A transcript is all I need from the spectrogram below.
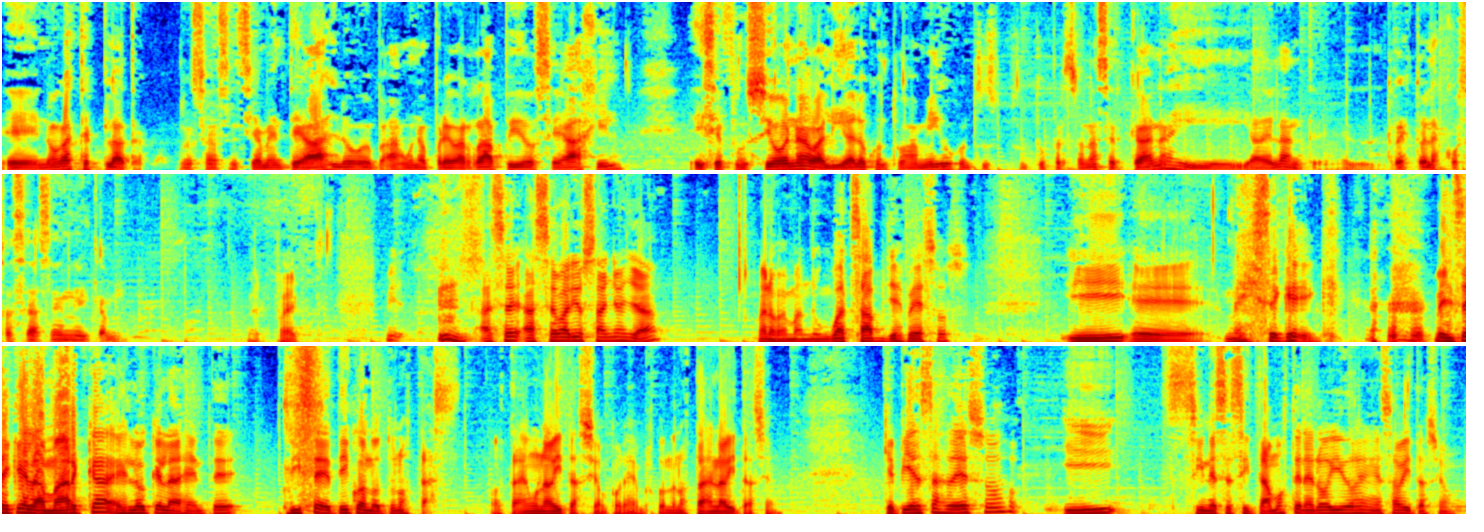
eh, no gastes plata. O sea, sencillamente hazlo, haz una prueba rápido, sé ágil y si funciona, valídalo con tus amigos, con tus, personas cercanas y, adelante. El resto de las cosas se hacen en el camino. Perfecto. hace, hace varios años ya, bueno, me mandó un WhatsApp 10 besos y eh, me, dice que, me dice que la marca es lo que la gente dice de ti cuando tú no estás. O estás en una habitación, por ejemplo, cuando no estás en la habitación. ¿Qué piensas de eso? Y si necesitamos tener oídos en esa habitación.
